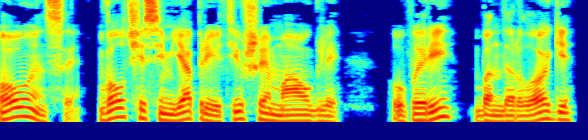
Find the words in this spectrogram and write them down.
Оуэнсы — волчья семья, приютившая Маугли. Упыри — бандерлоги.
